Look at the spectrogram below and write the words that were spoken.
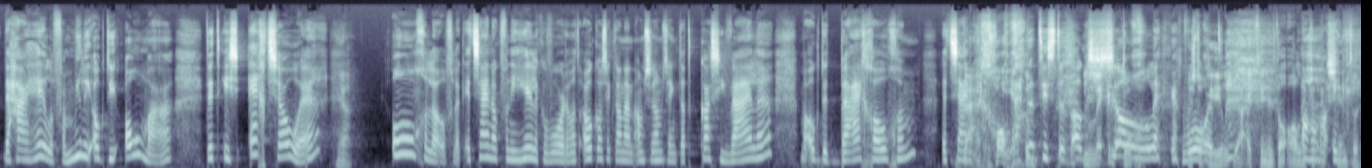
de, haar hele familie. Ook die oma. Dit is echt zo, hè? ja. Ongelooflijk. Het zijn ook van die heerlijke woorden. Want ook als ik dan aan Amsterdam denk, dat Cassiewijlen, maar ook dat Bijgoochem. Het zijn. Ja, dat is toch ook Lekker zo'n toch? lekker Dat is toch woord. heerlijk? Ja, ik vind het wel al lekker Oh, accenten. ik,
